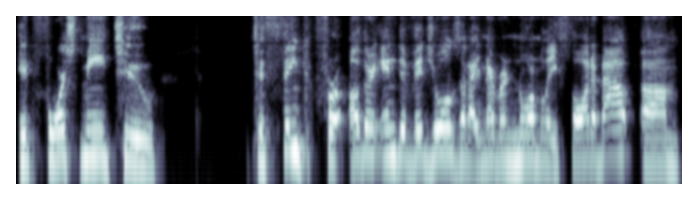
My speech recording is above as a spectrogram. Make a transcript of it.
It forced me to to think for other individuals that I never normally thought about. Um,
